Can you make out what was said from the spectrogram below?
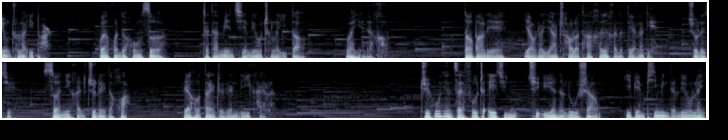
涌出来一团，缓缓的红色，在他面前流成了一道蜿蜒的河。刀疤脸咬着牙朝了他狠狠的点了点，说了句“算你狠”之类的话，然后带着人离开了。纸姑娘在扶着 A 君去医院的路上，一边拼命的流泪。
